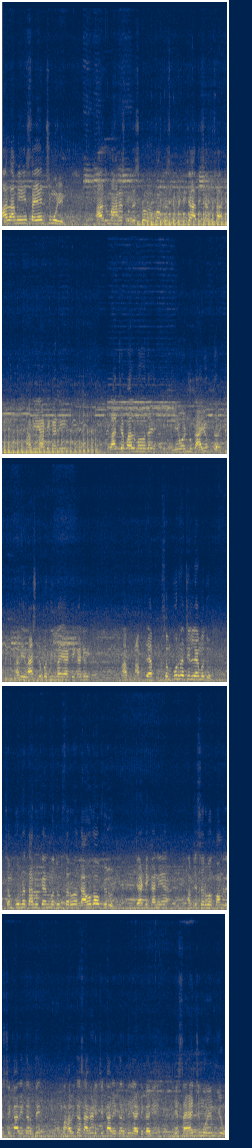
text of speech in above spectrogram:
आज आम्ही ही सह्यांची मोहीम आज महाराष्ट्र प्रदेश काँग्रेस कमिटीच्या आदेशानुसार आम्ही या ठिकाणी राज्यपाल महोदय निवडणूक आयुक्त आणि राष्ट्रपतींना या ठिकाणी आप- आपल्या संपूर्ण जिल्ह्यामधून संपूर्ण तालुक्यांमधून सर्व गावोगाव फिरून या ठिकाणी आमचे सर्व काँग्रेसचे कार्यकर्ते महाविकास आघाडीचे कार्यकर्ते या ठिकाणी ही सह्याची मोहीम घेऊन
